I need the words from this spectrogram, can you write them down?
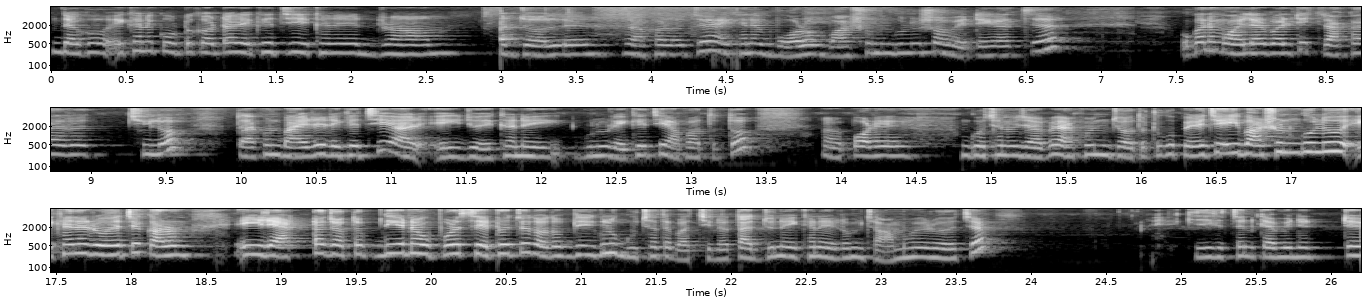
দেখো, এখানে কৌটো কাটা রেখেছি, এখানে ড্রাম আর জলে রাখা রয়েছে, এখানে বড় বাসনগুলো সব এঁটে গেছে। ওখানে ময়লার বালতি রাখা ছিল, তো এখন বাইরে রেখেছি, আর এই যে এখানে এইগুলো রেখেছি আপাতত পরে গোছানো যাবে। এখন যতটুকু পেরেছি, এই বাসনগুলো এখানে রয়েছে, কারণ এই র্যাকটা যত দিয়ে না উপরে সেট হচ্ছে, তত দিয়ে এগুলো গুছাতে পারছি না, তার জন্য এখানে এরকম জাম হয়ে রয়েছে। কিচেন ক্যাবিনেটে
